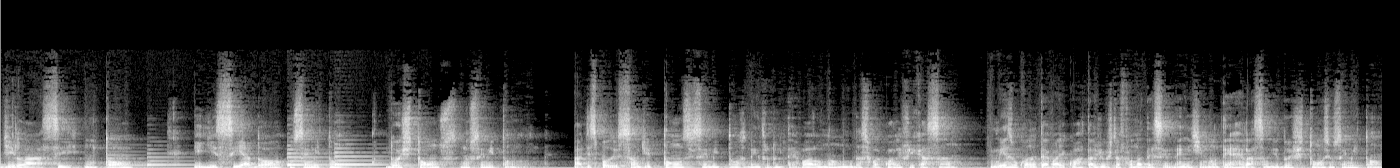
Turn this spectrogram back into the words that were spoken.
de Lá a Si um tom e de Si a Dó um semitom, dois tons e um semitom. A disposição de tons e semitons dentro do intervalo não muda sua qualificação. Mesmo quando o intervalo de quarta justa for na descendente, mantém a relação de dois tons e um semitom.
